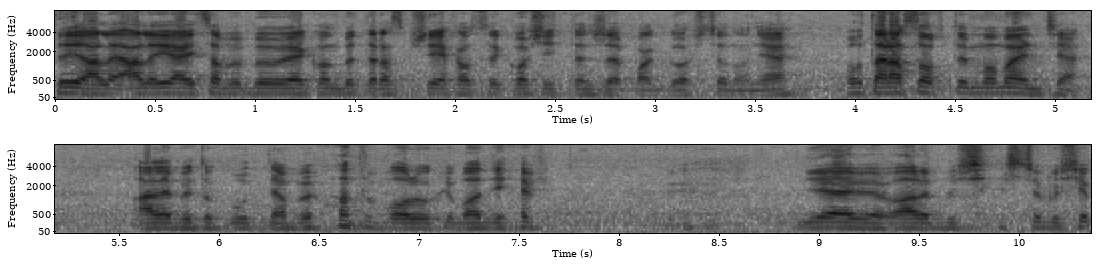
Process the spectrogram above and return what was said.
Ty, ale, ale jajca by były, jak on by teraz przyjechał sobie kosić ten rzepak gościa, no nie? O teraz o w tym momencie. Ale by tu kłótnia była do polu, chyba nie wiem. Nie wiem, ale by się, jeszcze by się,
